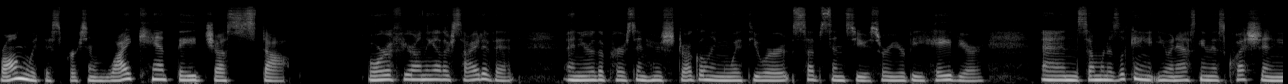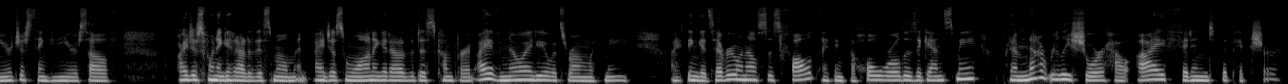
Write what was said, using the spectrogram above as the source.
wrong with this person? Why can't they just stop? Or if you're on the other side of it and you're the person who's struggling with your substance use or your behavior, and someone is looking at you and asking this question, and you're just thinking to yourself, I just want to get out of this moment. I just want to get out of the discomfort. I have no idea what's wrong with me. I think it's everyone else's fault. I think the whole world is against me, but I'm not really sure how I fit into the picture.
